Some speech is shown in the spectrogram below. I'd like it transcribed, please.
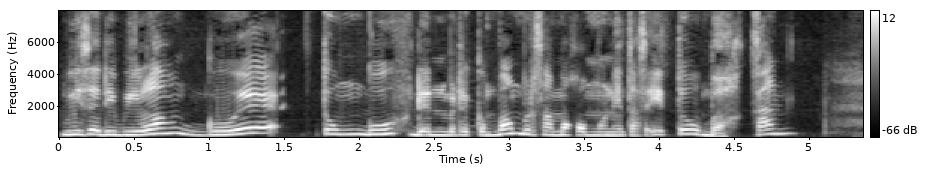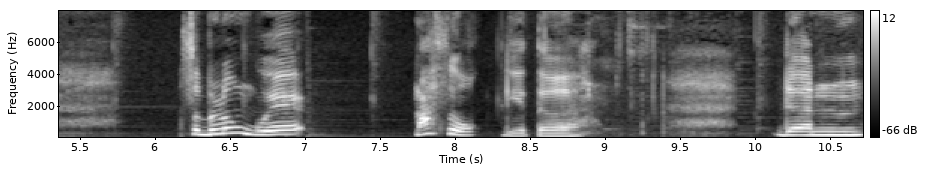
bisa dibilang gue tumbuh dan berkembang bersama komunitas itu. Bahkan sebelum gue masuk gitu. Dan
